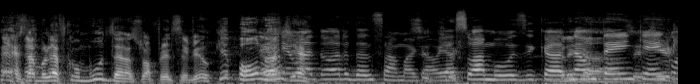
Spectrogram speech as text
Essa mulher ficou muda na sua frente, você viu? Que bom, Eu né? adoro dançar, Magal. E a sua música não tem Você quem... tinha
